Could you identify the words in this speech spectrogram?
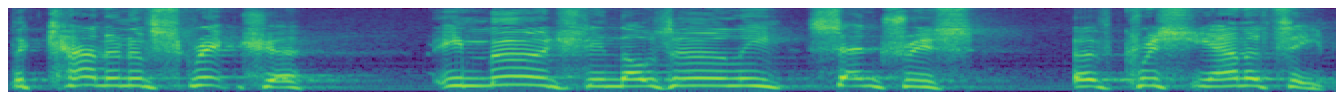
The canon of Scripture emerged in those early centuries of Christianity.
